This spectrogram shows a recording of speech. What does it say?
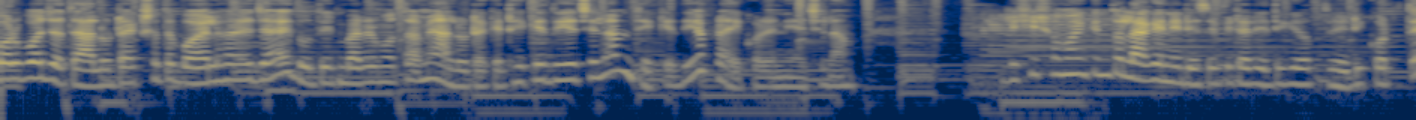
করব যাতে আলুটা একসাথে বয়েল হয়ে যায়। দু, তিনবারের মতো আমি আলুটাকে ঢেকে দিয়েছিলাম, ঢেকে দিয়ে ফ্রাই করে নিয়েছিলাম। বেশি সময় কিন্তু লাগেনি রেসিপিটা রেডি রেডি করতে।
